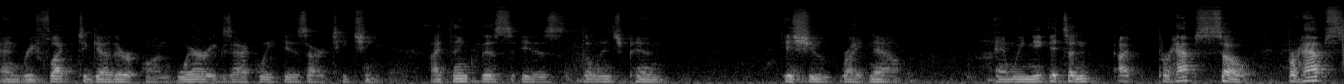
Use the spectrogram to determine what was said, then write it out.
and reflect together on where exactly is our teaching. I think this is the linchpin issue right now. And we need, it's a, I, perhaps so. Perhaps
